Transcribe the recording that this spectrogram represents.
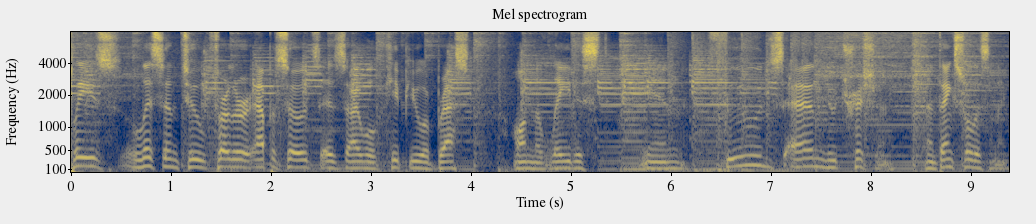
please listen to further episodes as I will keep you abreast on the latest in foods and nutrition. And thanks for listening.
